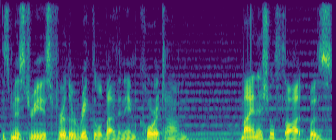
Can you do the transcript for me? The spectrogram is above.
This mystery is further wrinkled by the name Coriton. My initial thought was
